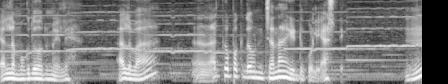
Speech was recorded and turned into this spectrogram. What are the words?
ಎಲ್ಲ ಮುಗಿದೋದ ಮೇಲೆ ಅಲ್ವಾ ಅಕ್ಕಪಕ್ಕದವ್ನ ಚೆನ್ನಾಗಿ ಇಟ್ಕೊಳ್ಳಿ ಅಷ್ಟೇ. ಹ್ಞೂ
